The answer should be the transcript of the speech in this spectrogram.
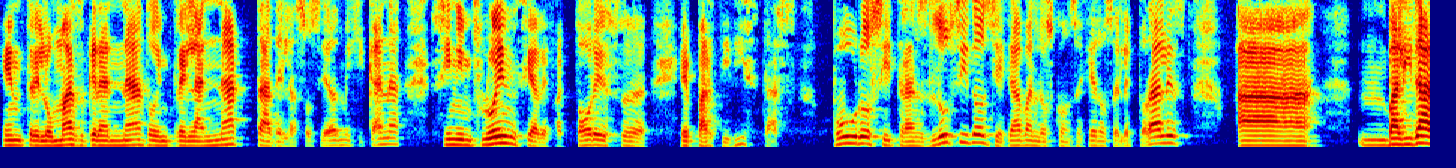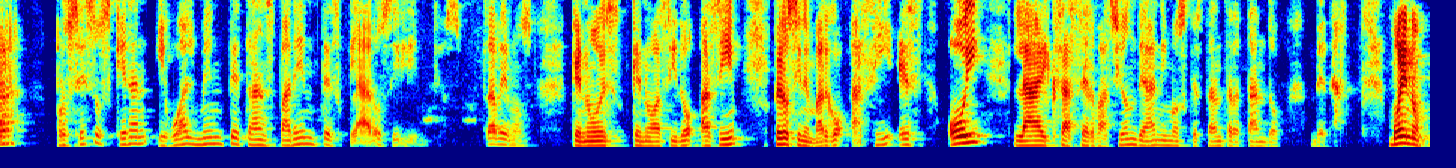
entre lo más granado, entre la nata de la sociedad mexicana, sin influencia de factores eh, partidistas puros y translúcidos, llegaban los consejeros electorales a mm, validar procesos que eran igualmente transparentes, claros y limpios. Sabemos que no es que no ha sido así, pero sin embargo así es hoy la exacerbación de ánimos que están tratando de dar. Bueno,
